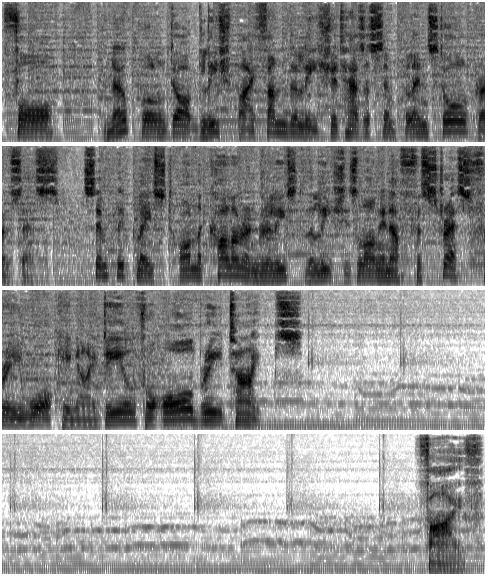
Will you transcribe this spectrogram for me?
4. No Pull Dog Leash by Thunder Leash. It has a simple install process simply placed on the collar and released the leash is long enough for stress-free walking ideal for all breed types. Five.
